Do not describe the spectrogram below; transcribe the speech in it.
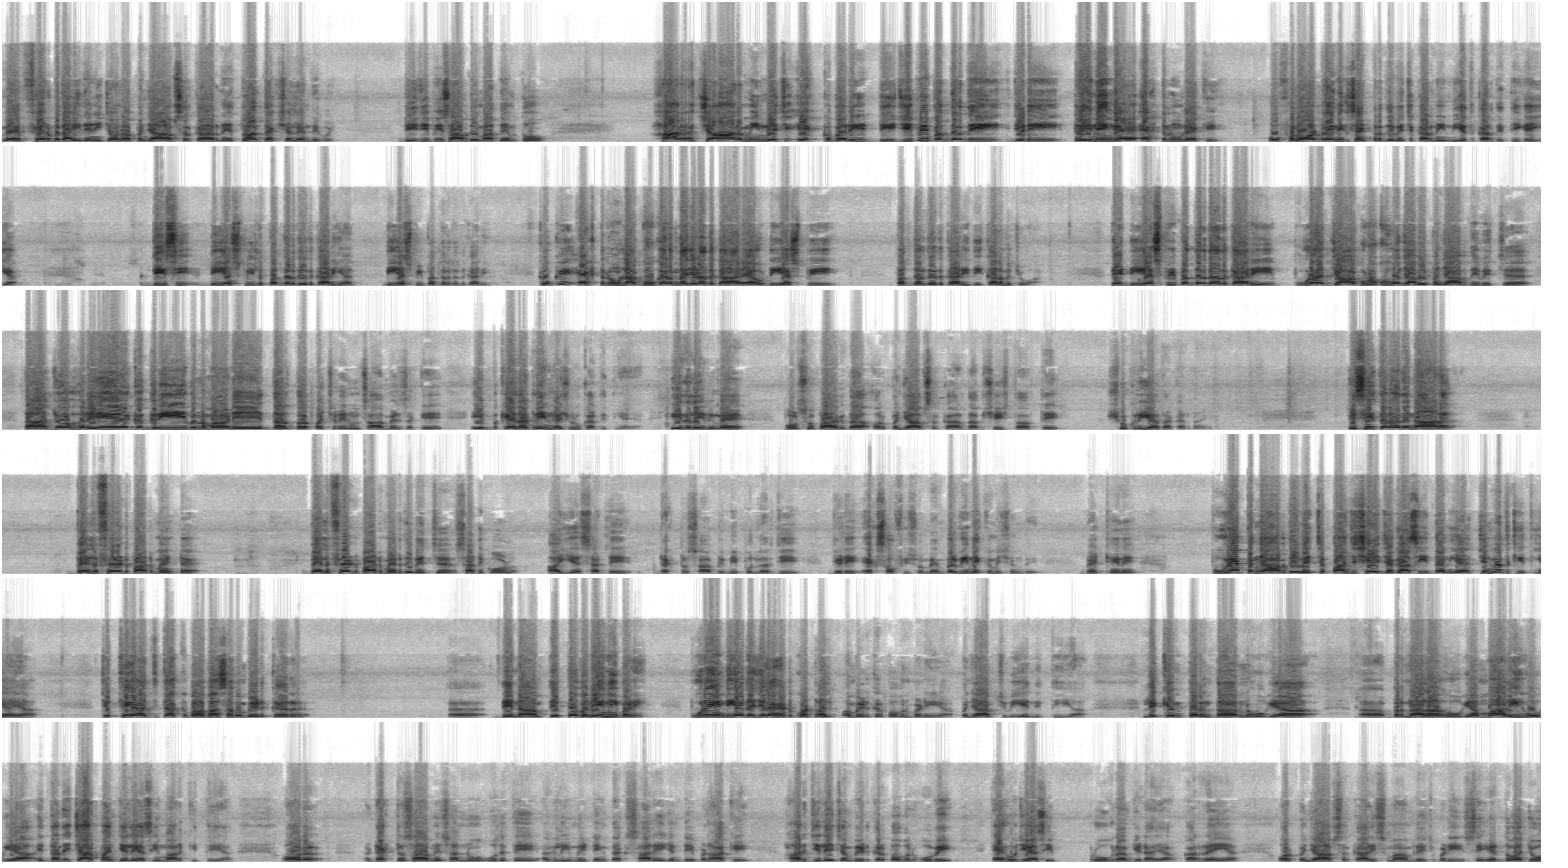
ਮੈਂ ਫਿਰ ਵਧਾਈ ਦੇਣੀ ਚਾਹੁੰਦਾ, ਪੰਜਾਬ ਸਰਕਾਰ ਨੇ ਤੁਰੰਤ ਐਕਸ਼ਨ ਲੈਂਦੇ ਹੋਏ। ਡੀਜੀਪੀ ਸਾਹਿਬ ਦੇ ਮਾਧਿਅਮ ਤੋਂ ਹਰ 4 ਮਹੀਨੇ 'ਚ ਇੱਕ ਵਾਰੀ ਡੀਜੀਪੀ ਪੱਧਰ ਦੀ ਜਿਹੜੀ ਟ੍ਰੇਨਿੰਗ ਹੈ, ਐਕਟ ਨੂੰ ਲੈ ਕੇ, ਉਹ ਫਲੋਰ ਟ੍ਰੇਨਿੰਗ ਸੈਂਟਰ ਦੇ ਵਿੱਚ ਕਰਨੀ ਨੀਅਤ ਕਰ ਦਿੱਤੀ ਗਈ ਆ। ਡੀਸੀ, ਡੀਐਸਪੀ ਪੱਧਰ ਦੇ ਅਧਿਕਾਰੀਆਂ, ਡੀਐਸਪੀ ਪੱਧਰ ਦੇ ਅਧਿਕਾਰੀ, ਕਿਉਂਕਿ ਐਕਟ ਨੂੰ ਲਾਗੂ ਕਰਨ ਦਾ ਜਿਹੜਾ ਅਧਿਕਾਰ ਹੈ, ਉਹ ਡੀਐਸਪੀ ਪੱਧਰ ਦੇ ਅਧਿਕਾਰੀ ਦੀ ਕਲਮ 'ਚੋਂ ਆ। ਤੇ ਡੀਐਸਪੀ ਪੱਧਰ ਦਾ ਅਧਿਕਾਰੀ ਪੂਰਾ ਜਾਗਰੂਕ ਹੋ ਜਾਵੇ ਪੰਜਾਬ ਦੇ ਵਿੱਚ, ਤਾਂ ਜੋ ਹਰੇਕ ਗਰੀਬ, ਨਿਮਾਣੇ, ਦਲਤ ਔਰ ਪਛੜੇ ਨੂੰ ਇਨਸਾਫ ਮਿਲ ਸਕੇ। ਇਹ ਬਕਾਇਦਾ ਟ੍ਰੇਨਿੰਗਾਂ ਸ਼ੁਰੂ ਕਰ ਦਿੱਤੀਆਂ ਆ ਇਹਦੇ ਲਈ ਵੀ ਮੈਂ ਪੁਲਿਸ ਵਿਭਾਗ ਦਾ ਔਰ ਪੰਜਾਬ ਸਰਕਾਰ ਦਾ ਵਿਸ਼ੇਸ਼ ਤੌਰ ਤੇ ਸ਼ੁਕਰੀਆ ਅਦਾ ਕਰਦਾ ਹਾਂ। ਇਸੇ ਤਰ੍ਹਾਂ ਦੇ ਨਾਲ ਵੈਲਫੇਅਰ ਡਿਪਾਰਟਮੈਂਟ ਹੈ। ਵੈਲਫੇਅਰ ਡਿਪਾਰਟਮੈਂਟ ਦੇ ਵਿੱਚ ਸਾਡੇ ਕੋਲ ਆਈਏ ਸਾਡੇ ਡਾਇਰੈਕਟਰ ਸਾਹਿਬ ਬਿਮੀ ਭੁੱਲਰ ਜੀ ਜਿਹੜੇ ਐਕਸ ਆਫੀਸੋ ਮੈਂਬਰ ਵੀ ਨੇ ਕਮਿਸ਼ਨ ਦੇ, ਬੈਠੇ ਨੇ। ਪੂਰੇ ਪੰਜਾਬ ਦੇ ਵਿੱਚ 5-6 ਜਗ੍ਹਾ ਅਸੀਂ ਇਦਾਂ ਦੀਆਂ ਚਿੰਨ੍ਹਤ ਕੀਤੀਆਂ ਆ, ਜਿੱਥੇ ਅੱਜ ਤੱਕ ਬਾਬਾ ਸਾਹਿਬ ਅੰਬੇਡਕਰ ਦੇ ਨਾਮ ਤੇ ਭਵਨ ਹੀ ਨਹੀਂ ਬਣੇ। ਪੂਰੇ ਇੰਡੀਆ ਦੇ ਜਿਹੜਾ ਹੈੱਡਕੁਆਟਰਾਂ 'ਚ ਅੰਬੇਡਕਰ ਭਵਨ ਬਣੇ ਆ। ਪੰਜਾਬ 'ਚ ਵੀ ਇਹ ਨੀਤੀ ਆ। ਲੇਕਿਨ ਤਰਨਤਾਰਨ ਹੋ ਗਿਆ ਬਰਨਾਲਾ ਹੋ ਗਿਆ, ਮਹਾਲੀ ਹੋ ਗਿਆ, ਇਦਾਂ ਦੇ 4-5 ਜ਼ਿਲ੍ਹੇ ਅਸੀਂ ਮਾਰ ਕੀਤੇ ਆ। ਔਰ ਡਾਇਰੈਕਟਰ ਸਾਹਿਬ ਨੇ ਸਾਨੂੰ ਉਹਦੇ ਤੇ ਅਗਲੀ ਮੀਟਿੰਗ ਤੱਕ ਸਾਰੇ ਏਜੰਡੇ ਬਣਾ ਕੇ ਹਰ ਜ਼ਿਲ੍ਹੇ 'ਚ ਅੰਬੇਡਕਰ ਭਵਨ ਹੋਵੇ, ਇਹੋ ਜਿਹਾ ਅਸੀਂ ਪ੍ਰੋਗਰਾਮ ਜਿਹੜਾ ਆ ਕਰ ਰਹੇ ਆ। ਔਰ ਪੰਜਾਬ ਸਰਕਾਰ ਇਸ ਮਾਮਲੇ 'ਚ ਬੜੀ ਸਿਹਰਦਵਾ ਜੋ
